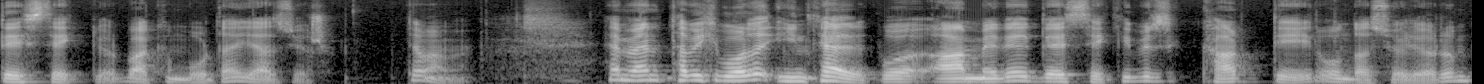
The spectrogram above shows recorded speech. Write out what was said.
destekliyor. Bakın burada yazıyor. Tamam mı? Hemen tabii ki bu arada Intel bu AMD destekli bir kart değil. Onu da söylüyorum.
